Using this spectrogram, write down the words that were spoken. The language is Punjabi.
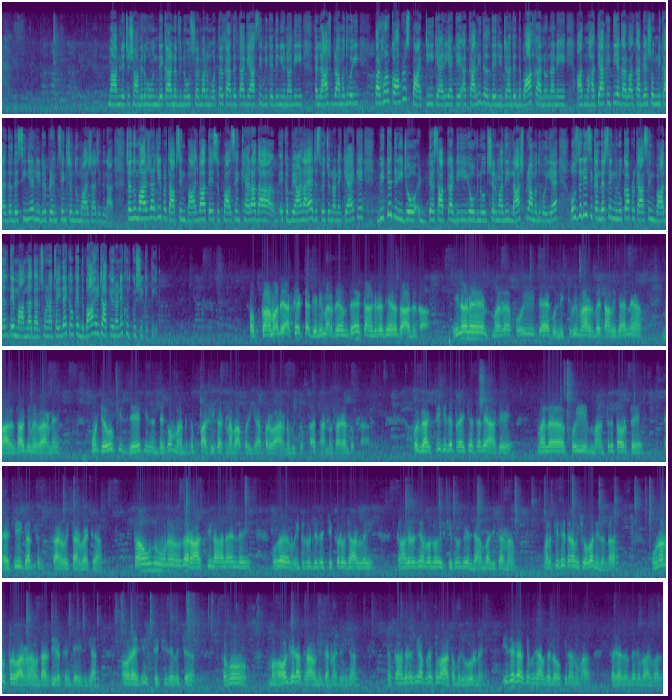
ਮਾਮਲੇ 'ਚ ਸ਼ਾਮਿਲ ਹੋਣ ਦੇ ਕਾਰਨ ਵਿਨੋਦ ਸ਼ਰਮਾ ਨੂੰ ਮੁਅੱਤਲ ਕਰ ਦਿੱਤਾ ਗਿਆ ਸੀ। ਬੀਤੇ ਦਿਨੀ ਉਹਨਾਂ ਦੀ ਲਾਸ਼ ਬਰਾਮਦ ਹੋਈ। ਪਰ ਹੁਣ ਕਾਂਗਰਸ ਪਾਰਟੀ ਕਹਿ ਰਹੀ ਹੈ ਕਿ ਅਕਾਲੀ ਦਲ ਦੇ ਲੀਡਰਾਂ ਦੇ ਦਬਾਅ ਕਾਰਨ ਉਹਨਾਂ ਨੇ ਆਤਮ ਹੱਤਿਆ ਕੀਤੀ ਹੈ। ਗੱਲਬਾਤ ਕਰਦੇ ਹਾਂ ਸ਼੍ਰੋਮਣੀ ਅਕਾਲੀ ਦਲ ਦੇ ਸੀਨੀਅਰ ਲੀਡਰ ਪ੍ਰੇਮ ਸਿੰਘ ਚੰਦੂ ਮਾਜਰਾ ਜੀ ਦੇ ਨਾਲ। ਚੰਦੂ ਮਾਜਰਾ ਜੀ ਪ੍ਰਤਾਪ ਸਿੰਘ ਬਾਜਵਾ ਤੇ ਸੁਖਪਾਲ ਸਿੰਘ ਖਹਿਰਾ ਦਾ ਇੱਕ ਬਿਆਨ ਆਇਆ ਜਿਸ ਵਿੱਚ ਉਹਨਾਂ ਨੇ ਕਿਹਾ ਹੈ ਕਿ ਬੀਤੇ ਦਿਨੀ ਜੋ ਅ, ਸਾਬਕਾ ਡੀਈਓ ਵਿਨੋਦ ਸ਼ਰਮਾ ਦੀ ਲਾਸ਼ ਬਰਾਮਦ ਹੋਈ ਹੈ ਉਸ ਦੇ ਲਈ ਸਿਕੰਦਰ ਸਿੰਘ ਮਲੂਕਾ ਪ੍ਰਕਾਸ਼ ਸਿੰਘ ਬਾਦਲ ਤੇ ਮਾਮਲਾ ਦਰਜ ਹੋਣਾ ਚਾਹੀਦਾ ਹੈ ਕਿਉਂਕਿ ਦਬਾਅ ਹੇਠ ਆ ਕੇ ਉਹਨਾਂ ਨੇ ਖੁਦਕੁਸ਼ੀ ਕੀਤੀ ਹੈ। ਉਹ ਕਾਮਾਂ ਦੇ ਆਖੇ ਢੱਗੇ ਨਹੀਂ ਮਰਦੇ ਹੁੰਦੇ, ਕਾਂਗਰਸੀਆਂ ਨੂੰ ਤਾਂ ਦਿੱਤਾ। ਇਹਨਾਂ ਨੇ ਮਤਲਬ ਕੋਈ ਚਾਹੇ ਕੋਈ ਨਿੱਛ ਵੀ ਮਾਰ ਦਵੇ ਤਾਂ ਵੀ ਕਹਿੰਦੇ ਆ, ਬਾਦਲ ਸਾਹਿਬ ਜ਼ਿੰਮੇਵਾਰ ਨੇ। ਹੁਣ ਜੋ ਕਿ ਜੇ ਕਿ ਦੇਖੋ ਮਤਲਬ ਭਾਗੀ ਘਟਨਾ ਵਾਪਰੀ ਆ, ਪਰਿਵਾਰ ਨੂੰ ਵੀ ਦੁੱਖ ਆ, ਸਾਨੂੰ ਸਾਰਿਆਂ ਨੂੰ ਦੁੱਖ ਆ। ਕੋਈ ਵਿਅਕਤੀ ਕਿਸੇ ਪ੍ਰੈਸ਼ਰ ਥੱਲੇ ਆ ਕੇ ਮਤਲਬ ਕੋਈ ਮਾਨਸਿਕ ਤੌਰ ਤੇ ਐਸੀ ਗਲਤ ਕਾਰਵਾਈ ਕਰ ਬੈਠਿਆ, ਤਾਂ ਉਹਨੂੰ ਹੁਣ ਉਹਦਾ ਰਾਜਸੀ ਲਾ ਲੈਣ ਲਈ, ਉਹਦਾ ਇੱਕ ਦੂਜੇ ਦੇ ਚਿੱਕੜ ਉਛਾਲ ਲਈ ਕਾਂਗਰਸੀਆਂ ਵੱਲੋਂ ਇਸ ਕਿਸਮ ਦੀ ਇਲਜ਼ਾਮਬਾਜ਼ੀ ਕਰਨਾ ਮਤਲਬ ਕਿਸੇ ਤਰ੍ਹਾਂ ਵੀ ਸ਼ੋਭਾ ਨਹੀਂ ਦਿੰਦਾ। ਉਹਨਾਂ ਨੂੰ ਪਰਿਵਾਰ ਨਾਲ ਹਮਦਰਦੀ ਰੱਖਣੀ ਚਾਹੀਦੀ ਆ ਔਰ ਐਸੀ ਸਥਿਤੀ ਦੇ ਵਿੱਚ ਸਗੋਂ ਮਾਹੌਲ ਜਿਹੜਾ ਖਰਾਬ ਨਹੀਂ ਕਰਨਾ ਚਾਹੀਦਾ। ਤਾਂ ਕਾਂਗਰਸੀ ਆਪਣੇ ਸੁਭਾਅ ਤੋਂ ਮਜਬੂਰ ਨੇ। ਇਸੇ ਕਰਕੇ ਪੰਜਾਬ ਦੇ ਲੋਕ ਇਹਨਾਂ ਨੂੰ ਸਜ਼ਾ ਦਿੰਦੇ ਨੇ ਬਾਰ-ਬਾਰ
